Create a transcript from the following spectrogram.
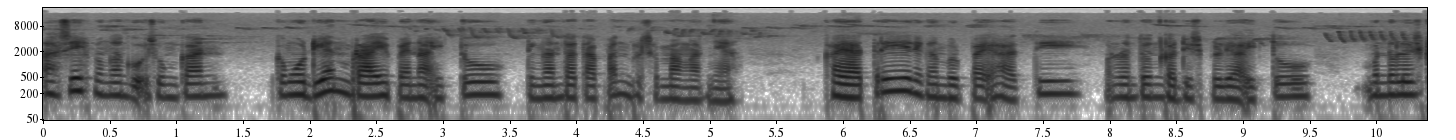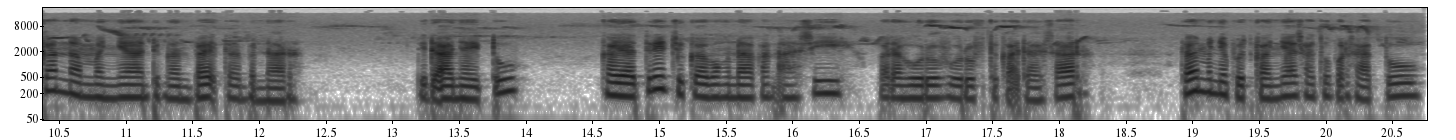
Asih mengangguk sungkan, kemudian meraih pena itu dengan tatapan bersemangatnya. Gayatri dengan berbaik hati menuntun gadis belia itu menuliskan namanya dengan baik dan benar. Tidak hanya itu, Gayatri juga mengenalkan Asih pada huruf-huruf tegak dasar dan menyebutkannya satu persatu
